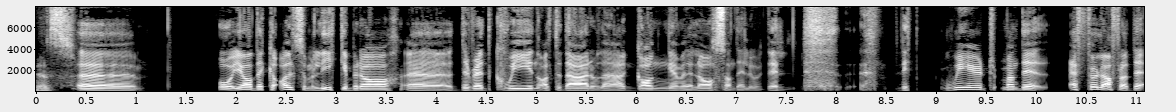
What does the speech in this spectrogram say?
Yes. Uh, og ja, det er ikke alt som er like bra. Uh, The Red Queen og alt det der, og den gangen med de lasene, det, det er litt weird. Men det, jeg føler iallfall at det,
